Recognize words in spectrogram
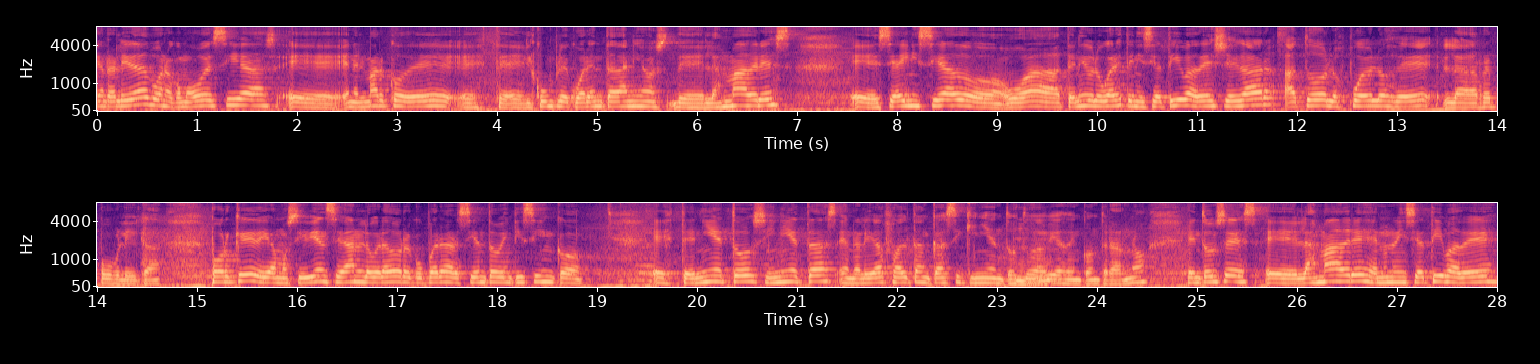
en realidad, bueno, como vos decías, eh, en el marco de este, el cumple 40 años de las madres, eh, se ha iniciado o ha tenido lugar esta iniciativa de llegar a todos los pueblos de la República. Porque, digamos, si bien se han logrado recuperar 125 este, nietos y nietas, en realidad faltan casi 500 todavía de encontrar, ¿no? Entonces, eh, las madres, en una iniciativa de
